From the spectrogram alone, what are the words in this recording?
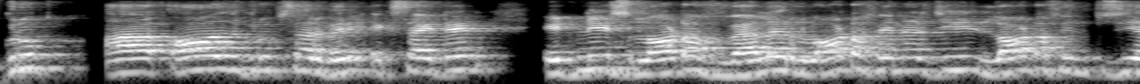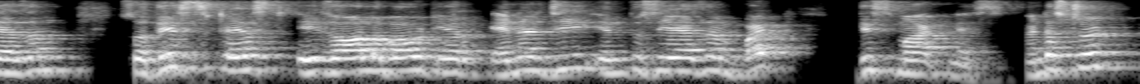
group are all groups are very excited. It needs a lot of valor, lot of energy, lot of enthusiasm. So this test is all about your energy, enthusiasm, but the smartness. Understood?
